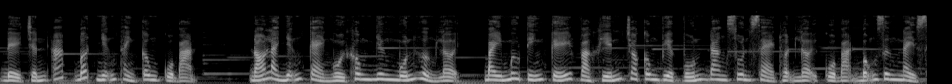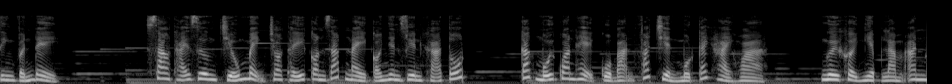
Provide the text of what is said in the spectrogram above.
để chấn áp bớt những thành công của bạn. Đó là những kẻ ngồi không nhưng muốn hưởng lợi, bày mưu tính kế và khiến cho công việc vốn đang suôn sẻ thuận lợi của bạn bỗng dưng nảy sinh vấn đề. Sao Thái Dương chiếu mệnh cho thấy con giáp này có nhân duyên khá tốt. Các mối quan hệ của bạn phát triển một cách hài hòa. Người khởi nghiệp làm ăn,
